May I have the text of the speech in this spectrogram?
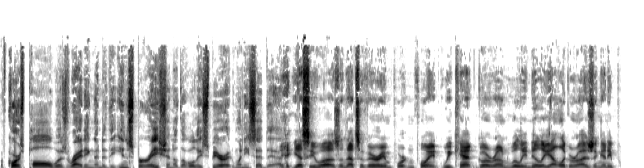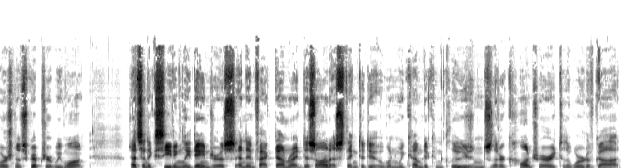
Of course, Paul was writing under the inspiration of the Holy Spirit when he said that. Yes, he was, and that's a very important point. We can't go around willy nilly allegorizing any portion of Scripture we want. That's an exceedingly dangerous and, in fact, downright dishonest thing to do when we come to conclusions that are contrary to the Word of God.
